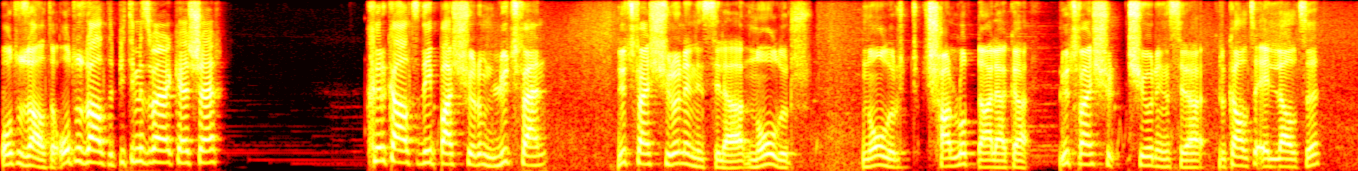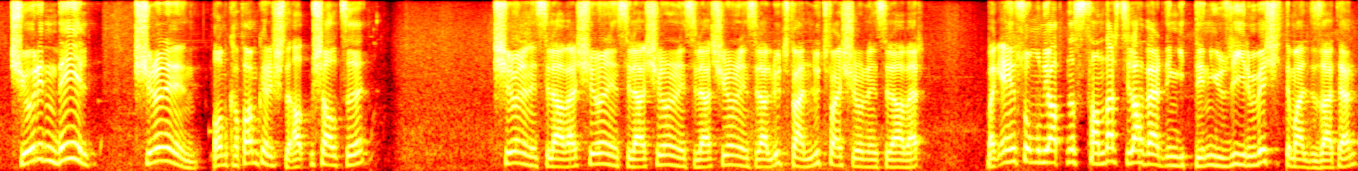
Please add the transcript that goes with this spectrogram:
36. 36 pitimiz var arkadaşlar. 46 deyip başlıyorum. Lütfen. Lütfen Shironen'in silahı. Ne olur. Ne olur. Charlotte ne alaka? Lütfen Sh- Shiorin'in silahı. 46, 56. Shiorin değil. Shironen'in. Oğlum kafam karıştı. 66. Shironen'in silahı ver. Shironen'in silahı. Shironen'in silahı. Shironen'in silahı. Lütfen. Lütfen Shironen'in silahı ver. Bak en son bunu yaptığında standart silah verdin gittin. %25 ihtimaldi zaten.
